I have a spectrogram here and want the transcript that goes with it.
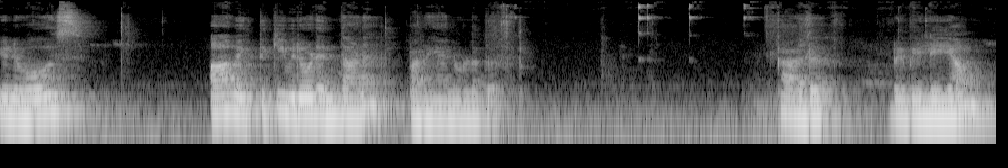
യൂണിവേഴ്സ് ആ വ്യക്തിക്ക് ഇവരോട് എന്താണ് പറയാനുള്ളത്? കാർഡ് റിവീൽ ചെയ്യാം.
